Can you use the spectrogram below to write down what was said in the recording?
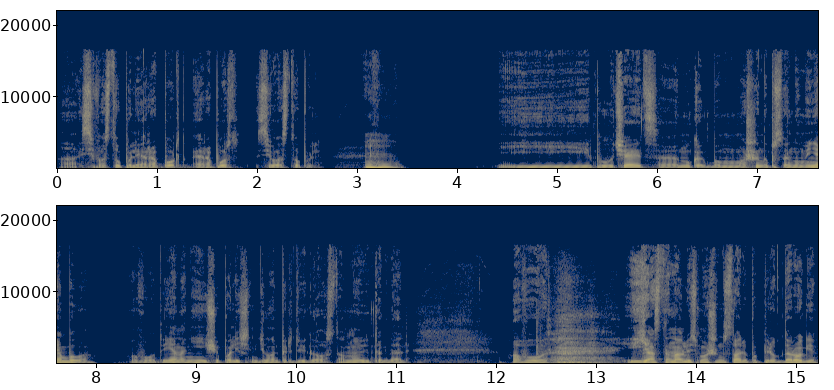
а, Севастополь аэропорт, аэропорт Севастополь. И получается, ну, как бы машина постоянно у меня была, вот, и я на ней еще по личным делам передвигался там, ну и так далее. А Вот. И я останавливаюсь, машину ставлю поперек дороги,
